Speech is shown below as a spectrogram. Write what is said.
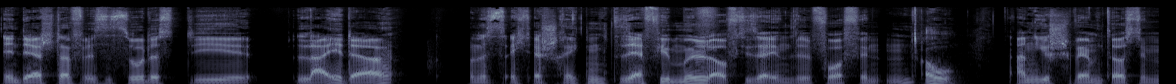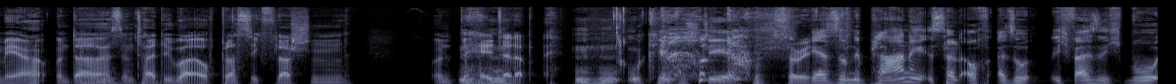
in der Staffel ist es so, dass die leider, und das ist echt erschreckend, sehr viel Müll auf dieser Insel vorfinden. Oh. Angeschwemmt aus dem Meer. Und da mhm. sind halt überall auch Plastikflaschen, und Behälter mhm. dabei. Mhm, okay, verstehe. Sorry. Ja, so eine Plane ist halt auch, also ich weiß nicht, wo,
